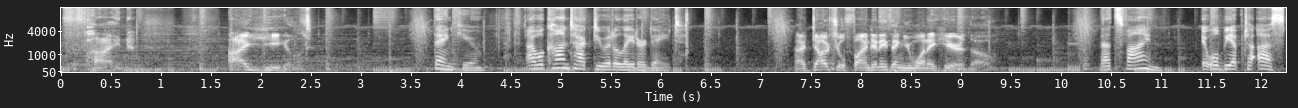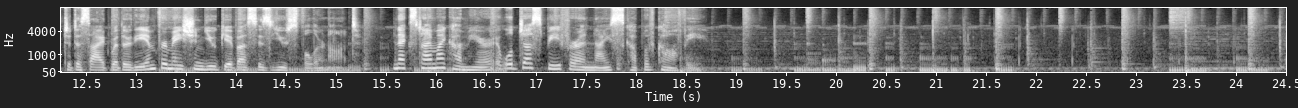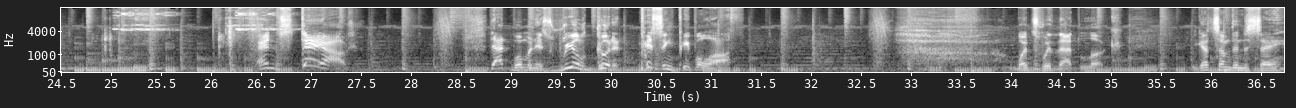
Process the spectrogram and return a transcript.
Fine. I yield. Thank you. I will contact you at a later date. I doubt you'll find anything you want to hear, though. That's fine. It will be up to us to decide whether the information you give us is useful or not. Next time I come here, it will just be for a nice cup of coffee. And stay out! That woman is real good at pissing people off. What's with that look? You got something to say?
